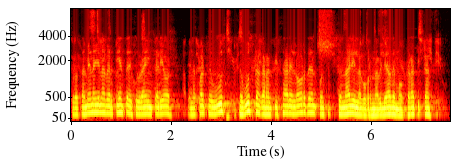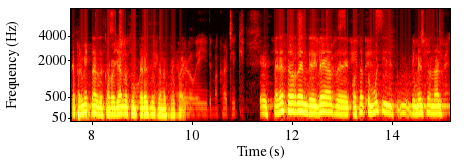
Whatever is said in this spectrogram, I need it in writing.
Pero también hay una vertiente de seguridad interior, en la cual se, se busca garantizar el orden constitucional y la gobernabilidad democrática que permita desarrollar los intereses de nuestro país. En este orden de ideas de concepto multidimensional,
